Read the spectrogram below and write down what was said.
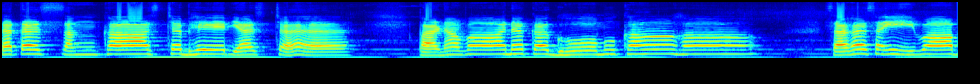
ततः शङ्खाश्च भेर्यश्च पणवानकघोमुखाः सहसैवाभ्यहन्यन्त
